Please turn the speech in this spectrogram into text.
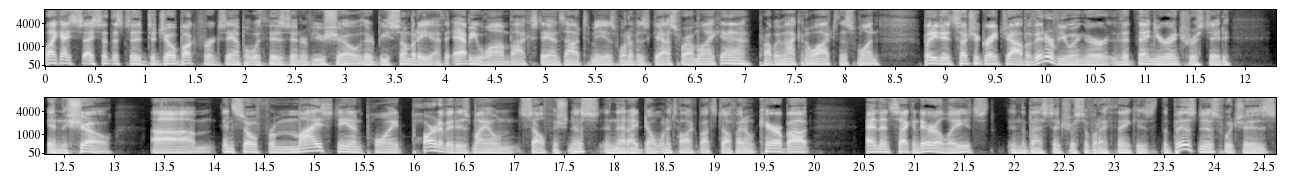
like I, I said this to, to Joe Buck, for example, with his interview show. There'd be somebody, I think Abby Wambach stands out to me as one of his guests where I'm like, eh, probably not going to watch this one. But he did such a great job of interviewing her that then you're interested in the show. Um, and so, from my standpoint, part of it is my own selfishness in that I don't want to talk about stuff I don't care about. And then secondarily, it's in the best interest of what I think is the business, which is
